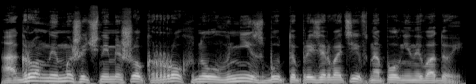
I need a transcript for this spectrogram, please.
а огромный мышечный мешок рухнул вниз, будто презерватив, наполненный водой.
